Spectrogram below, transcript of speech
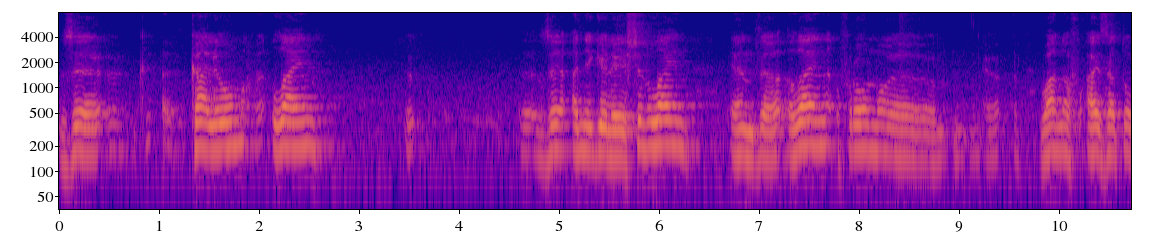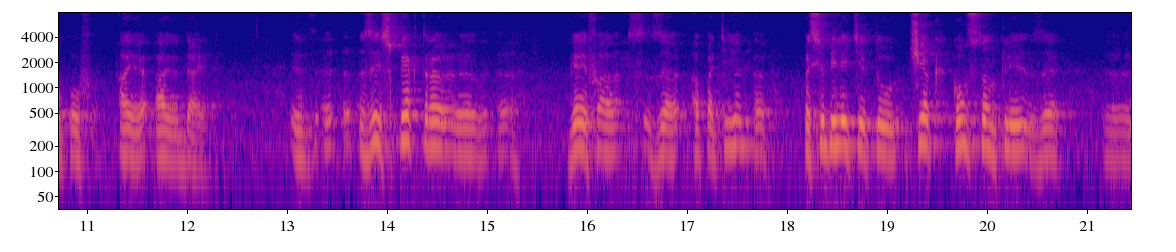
the uh, calcium line, the annihilation line, and the line from uh, one of isotope of iodide. Uh, this spectra uh, uh, gave us the uh, possibility to check constantly the uh,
